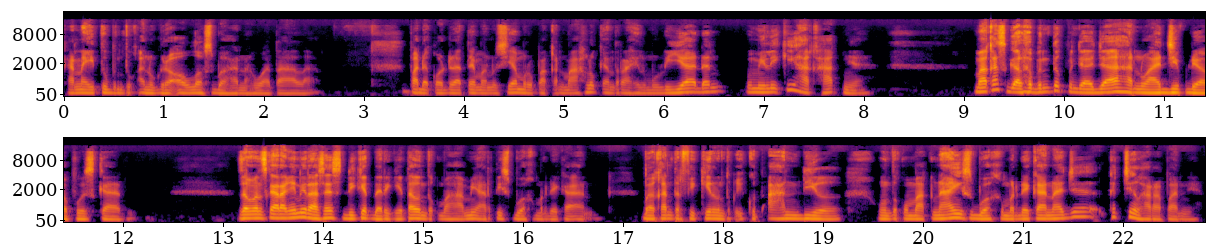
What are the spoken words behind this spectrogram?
karena itu bentuk anugerah Allah Subhanahu wa taala pada kodratnya manusia merupakan makhluk yang terakhir mulia dan memiliki hak-haknya. Maka segala bentuk penjajahan wajib dihapuskan. Zaman sekarang ini rasanya sedikit dari kita untuk memahami arti sebuah kemerdekaan. Bahkan terfikir untuk ikut andil, untuk memaknai sebuah kemerdekaan aja kecil harapannya.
